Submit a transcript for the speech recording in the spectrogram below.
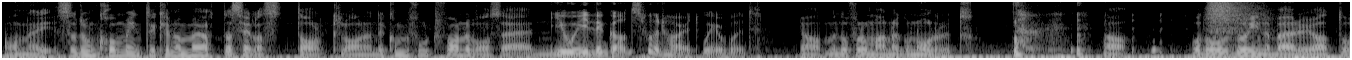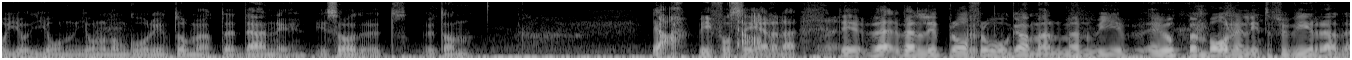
Åh nej, så de kommer inte kunna mötas hela Stark-klanen. Det kommer fortfarande vara så här. Jo, i the Godswood har ett weirwood. Ja, men då får de andra gå norrut. Ja, och då, då innebär det ju att då Jo- Jon, Jon och de går ju inte och möter Danny i söderut. Utan Ja, vi får se Ja. det där. Det är vä- väldigt bra fråga men, men vi är uppenbarligen lite förvirrade.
